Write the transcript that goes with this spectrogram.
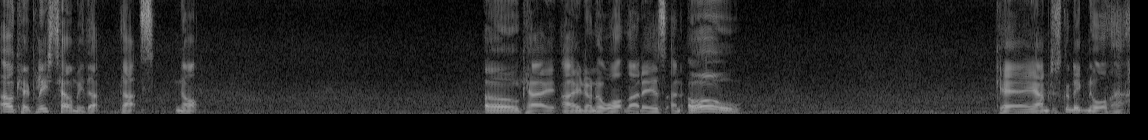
Okay, please tell me that that's not. Okay, I don't know what that is. And oh. Okay, I'm just going to ignore that.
